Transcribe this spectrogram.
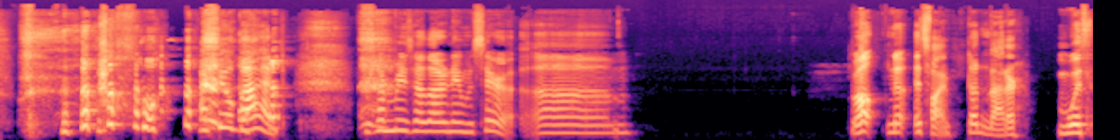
I feel bad. For some reason, I thought her name was Sarah. Um. Well, no, it's fine. Doesn't matter. with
